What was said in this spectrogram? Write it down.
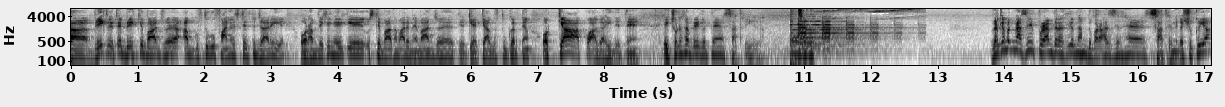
आ, ब्रेक लेते हैं। ब्रेक के बाद जो है अब गुफ्तु फाइनल स्टेज पे जा रही है और हम देखेंगे कि उसके बाद हमारे मेहमान जो है क्या क्या गुफ्तु करते हैं और क्या आपको आगाही देते हैं। एक छोटा सा ब्रेक लेते हैं साथ रहिएगा। वेलकम नाजरीन, प्रोग्राम दरअसल हम दोबारा हाजिर हैं। साथ रहने का शुक्रिया।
